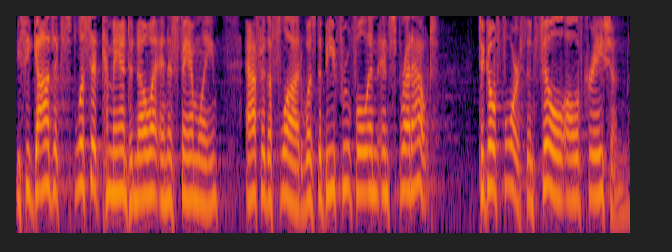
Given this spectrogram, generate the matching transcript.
You see, God's explicit command to Noah and his family after the flood was to be fruitful and, and spread out, to go forth and fill all of creation.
